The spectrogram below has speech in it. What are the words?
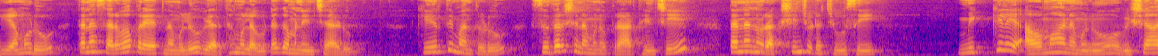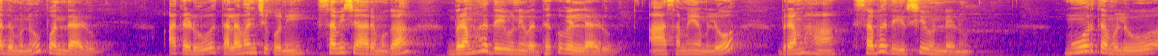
యముడు తన సర్వప్రయత్నములు వ్యర్థములగుట గమనించాడు. కీర్తిమంతుడు సుదర్శనమును ప్రార్థించి తనను రక్షించుట చూసి మిక్కిలి అవమానమును విషాదమును పొందాడు. అతడు తలవంచుకొని సవిచారముగా బ్రహ్మదేవుని వద్దకు వెళ్ళాడు. ఆ సమయంలో బ్రహ్మ సభ తీర్చి ఉండెను. మూర్తములు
